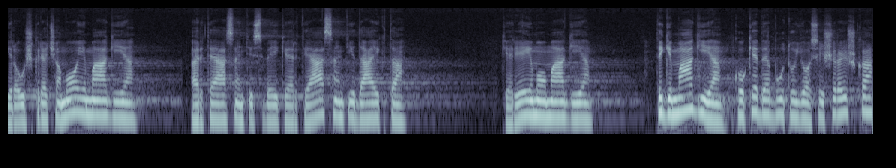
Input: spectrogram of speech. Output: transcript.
yra užkrečiamoji magija, arti esantis veikia arti esantį daiktą, kerėjimo magija. Taigi magija, kokia be būtų jos išraiška,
